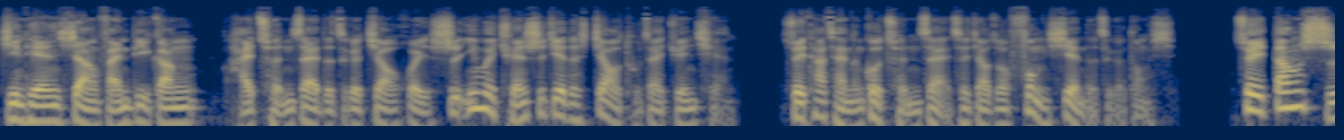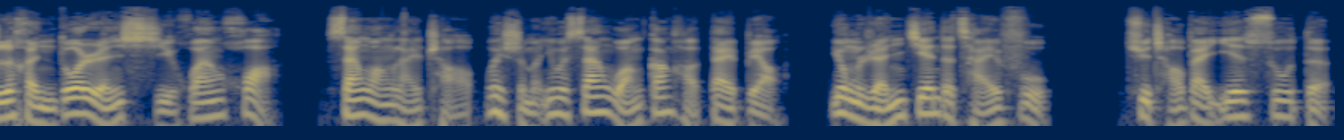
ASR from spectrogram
今天像梵蒂冈还存在的这个教会，是因为全世界的教徒在捐钱，所以它才能够存在。这叫做奉献的这个东西。所以当时很多人喜欢画三王来朝，为什么？因为三王刚好代表用人间的财富去朝拜耶稣的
